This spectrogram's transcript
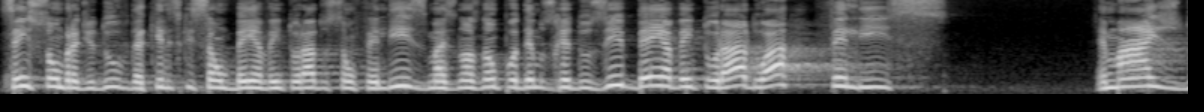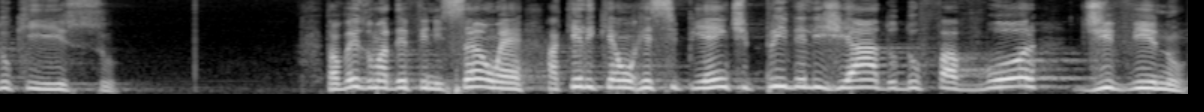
sem sombra de dúvida, aqueles que são bem-aventurados são felizes, mas nós não podemos reduzir bem-aventurado a feliz. É mais do que isso. Talvez uma definição é aquele que é um recipiente privilegiado do favor divino.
